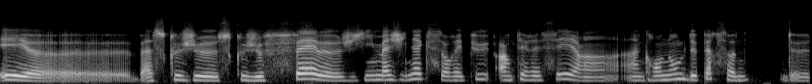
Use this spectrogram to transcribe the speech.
Et euh, bah, ce, que je, ce que je fais, euh, j'imaginais que ça aurait pu intéresser un, grand nombre de personnes. De,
